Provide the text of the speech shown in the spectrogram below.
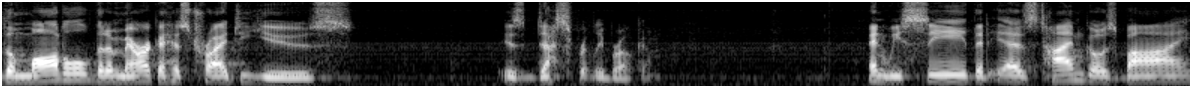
the model that America has tried to use is desperately broken. And we see that as time goes by,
